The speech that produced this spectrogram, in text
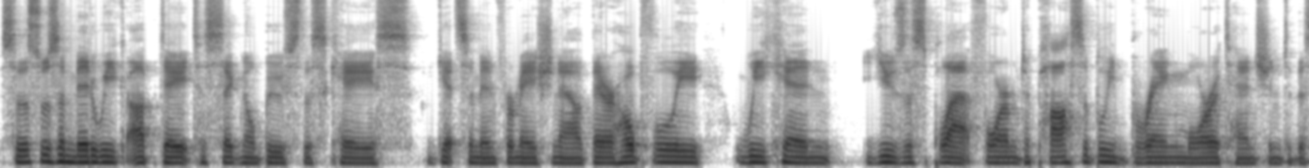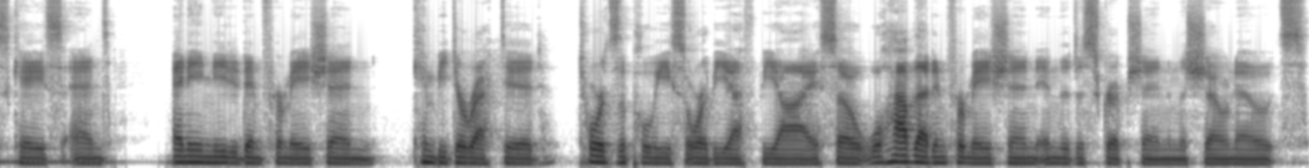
So this was a midweek update to signal boost this case, get some information out there. Hopefully we can use this platform to possibly bring more attention to this case and any needed information can be directed towards the police or the FBI. So we'll have that information in the description in the show notes.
